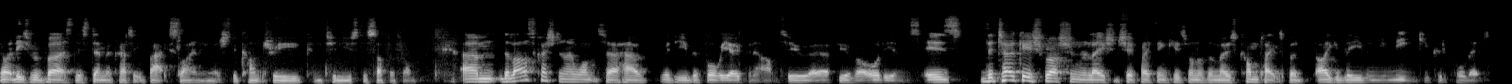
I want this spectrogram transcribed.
or at least reverse this democratic backsliding which the country continues to suffer from. Um, the last question I want to have with you before we open it up to a few of our audience is the Turkish Russian relationship, I think, is one of the most complex, but arguably even unique, you could call it,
